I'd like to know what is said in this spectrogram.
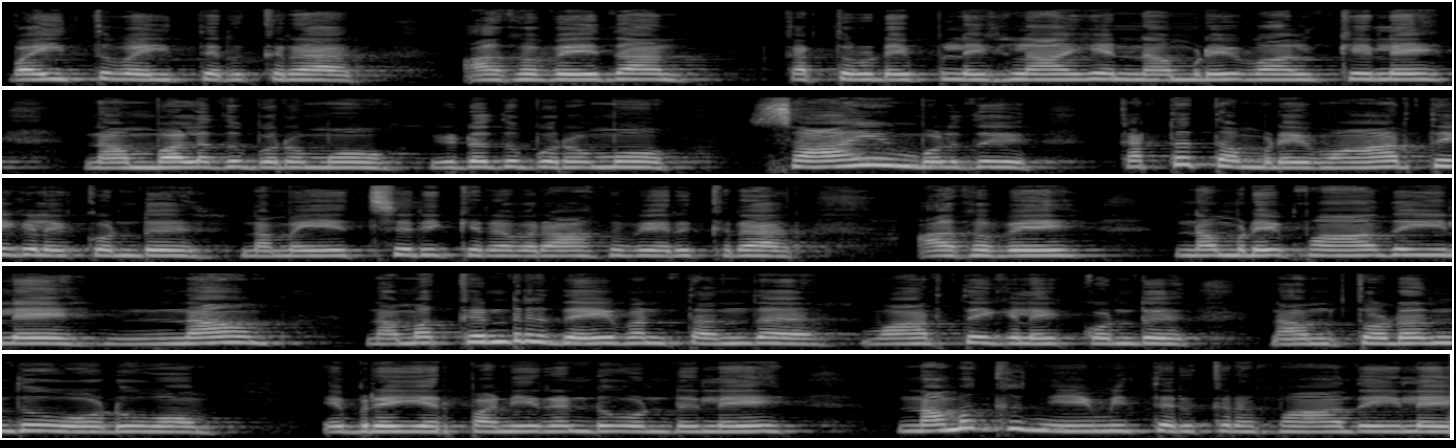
வைத்து வைத்திருக்கிறார். ஆகவே தான் கர்த்தருடைய பிள்ளைகளாகிய நம்முடைய வாழ்க்கையிலே நாம் வலதுபுறமோ இடதுபுறமோ சாயும் பொழுது கர்த்தர் தம்முடைய வார்த்தைகளை கொண்டு நம்மை எச்சரிக்கிறவராகவே இருக்கிறார். ஆகவே நம்முடைய பாதையிலே நாம் நமக்கென்று தேவன் தந்த வார்த்தைகளை கொண்டு நாம் தொடர்ந்து ஓடுவோம். எப்ரேயர் பனிரெண்டு ஒன்றிலே நமக்கு நியமித்திருக்கிற பாதையிலே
